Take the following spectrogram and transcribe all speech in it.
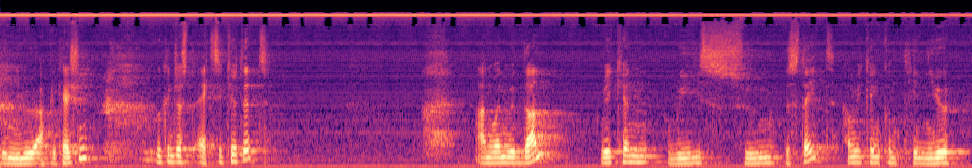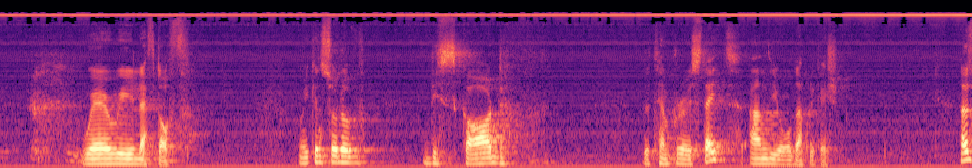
the new application. We can just execute it. And when we're done, we can resume the state and we can continue where we left off. We can sort of discard the temporary state and the old application. Now,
